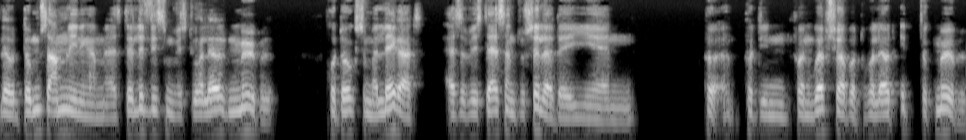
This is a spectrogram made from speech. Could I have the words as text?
lave dumme sammenligninger, men altså, det er lidt ligesom, hvis du har lavet et møbelprodukt, som er lækkert. Altså, hvis det er sådan, du sælger det i en, på, på, din, på en webshop, og du har lavet et stykke møbel,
